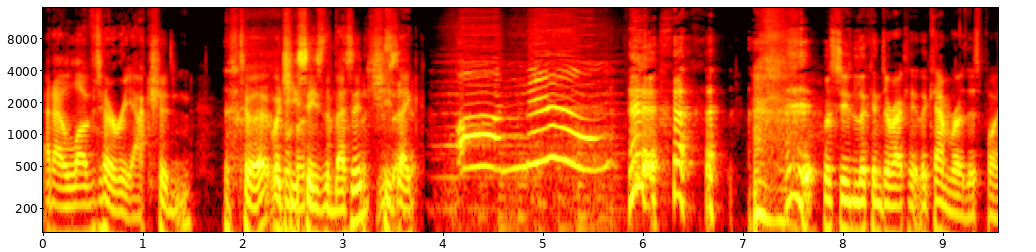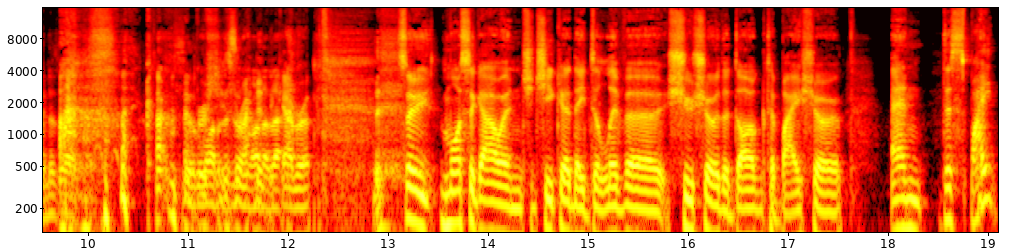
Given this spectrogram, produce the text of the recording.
And I loved her reaction to it when she sees the message. She's like, Oh no! Was she looking directly at the camera at this point as well? can't remember if she's right at the camera. so Mosagawa and Chichika, they deliver Xuxo the dog to Baixo. And despite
